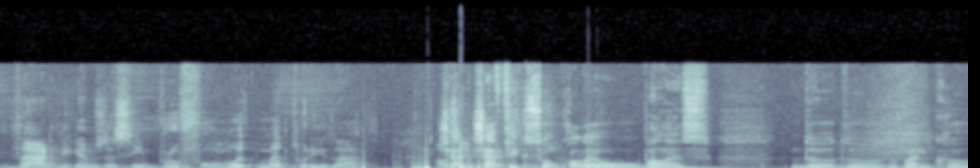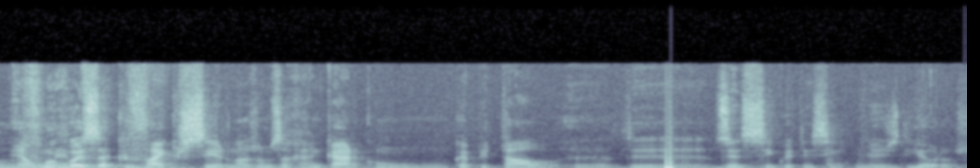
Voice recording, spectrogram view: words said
dar, digamos assim, profunda maturidade aos já, já fixou qual é o balanço do, do, do banco? É uma coisa que vai crescer. Nós vamos arrancar com um capital uh, de 255 milhões de euros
